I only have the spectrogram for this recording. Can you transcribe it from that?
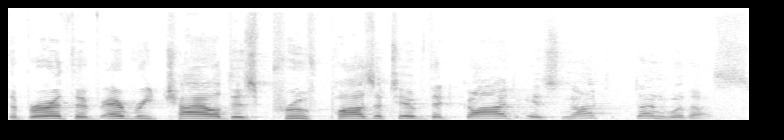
the birth of every child is proof positive that God is not done with us,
